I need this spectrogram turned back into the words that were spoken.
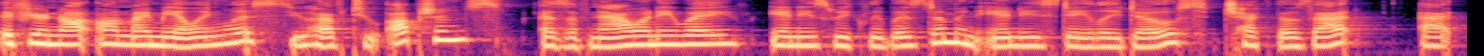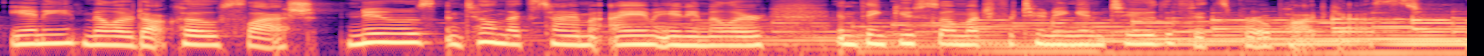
If you're not on my mailing list, you have two options, as of now anyway Annie's Weekly Wisdom and Annie's Daily Dose. Check those out at anniemiller.co slash news. Until next time, I am Annie Miller, and thank you so much for tuning into the FitsPro podcast.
